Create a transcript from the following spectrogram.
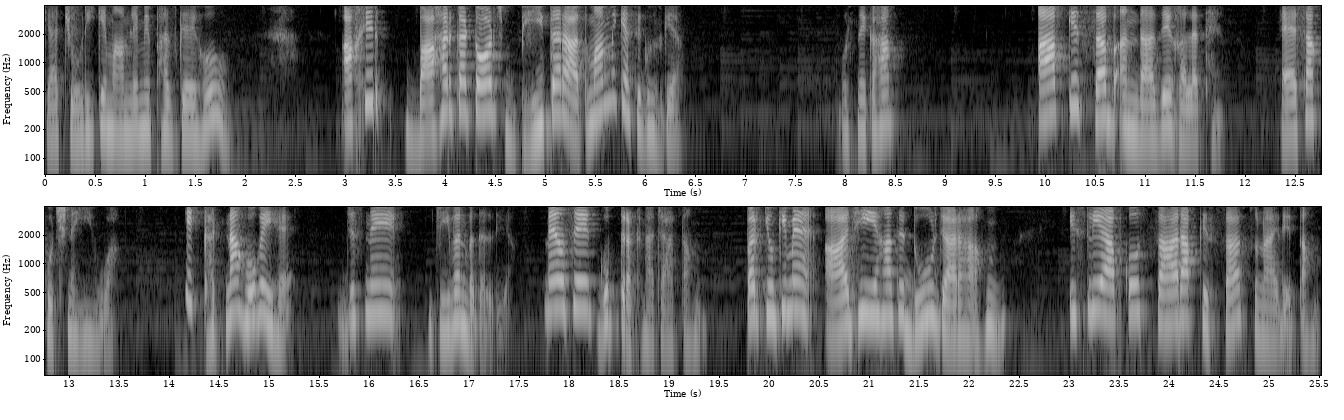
क्या चोरी के मामले में फंस गए हो? आखिर बाहर का टॉर्च भीतर आत्मा में कैसे घुस गया? उसने कहा, आपके सब अंदाजे गलत हैं, ऐसा कुछ नहीं हुआ। एक घटना हो गई है जिसने जीवन बदल दिया। मैं उसे गुप्त रखना चाहता हूँ, पर क्योंकि मैं आज ही यहाँ से दूर जा रहा हूँ, इसलिए आपको सारा किस्सा सुनाई देता हूँ।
